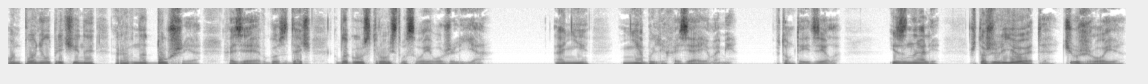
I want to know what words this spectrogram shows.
он понял причины равнодушия хозяев госдач к благоустройству своего жилья. Они не были хозяевами, в том-то и дело, и знали, что жилье это чужое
